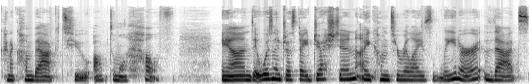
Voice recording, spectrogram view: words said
kind of come back to optimal health. And it wasn't just digestion. I come to realize later that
